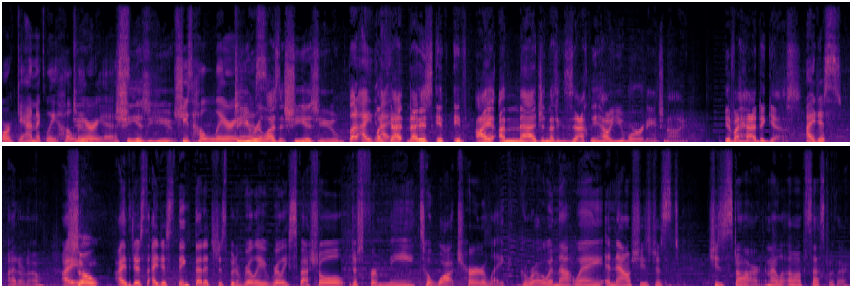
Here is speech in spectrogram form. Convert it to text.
organically Dude, hilarious. she is you. She's hilarious. Do you realize that she is you? But I like I- that. That is if if I imagine that's exactly how you were at age nine. If I had to guess. I just I don't know. I So- I just I just think that it's just been really really special just for me to watch her like grow in that way and now she's just she's a star and I, I'm obsessed with her.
